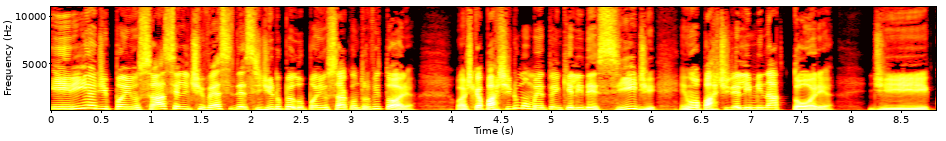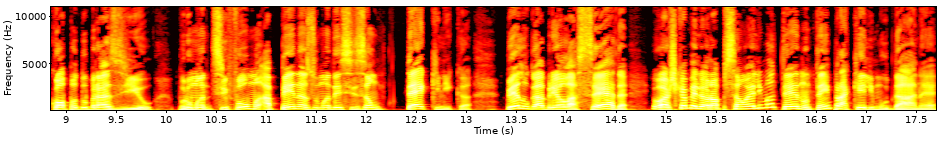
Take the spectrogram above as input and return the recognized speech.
Iria de Panhussá se ele tivesse decidido pelo Panhussá contra o Vitória. Eu acho que a partir do momento em que ele decide em uma partida eliminatória de Copa do Brasil, por uma, se for uma, apenas uma decisão técnica pelo Gabriel Lacerda, eu acho que a melhor opção é ele manter, não tem para que ele mudar, né?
